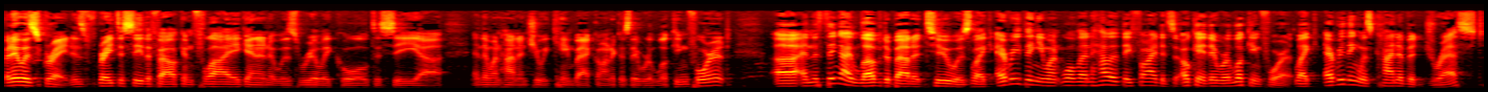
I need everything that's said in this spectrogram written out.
But it was great. It was great to see the Falcon fly again, and it was really cool to see. Uh, and then when Han and Chewie came back on it because they were looking for it. Uh, and the thing I loved about it too was like everything you went, well, then how did they find it? So, okay, they were looking for it. Like everything was kind of addressed,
